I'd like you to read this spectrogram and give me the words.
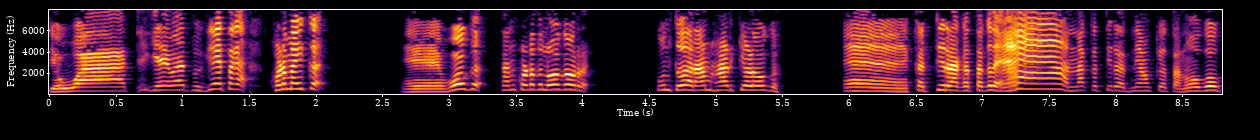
ಯವ್ವಾ, ತೆಗೆಯವ್ವ ತೆಗೆಯತ ಕೊಡ ಮೈಕ. ಏ, ಹೋಗು. ತಂದು ಕೊಡೋದಿಲ್ಲ ಹೋಗವ್ರು. ಕುಂತು ಆರಾಮ್ ಹಾಡು ಕೇಳೋಗ ಏ ಕತ್ತಿರಾಗ ತೆಗ್ರೆ ಏ, ಅನ್ನ ಕತ್ತಿರ ಅದ್ನ್ಯಾವ ಕೇಳ್ತಾನ? ಹೋಗೋಗ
